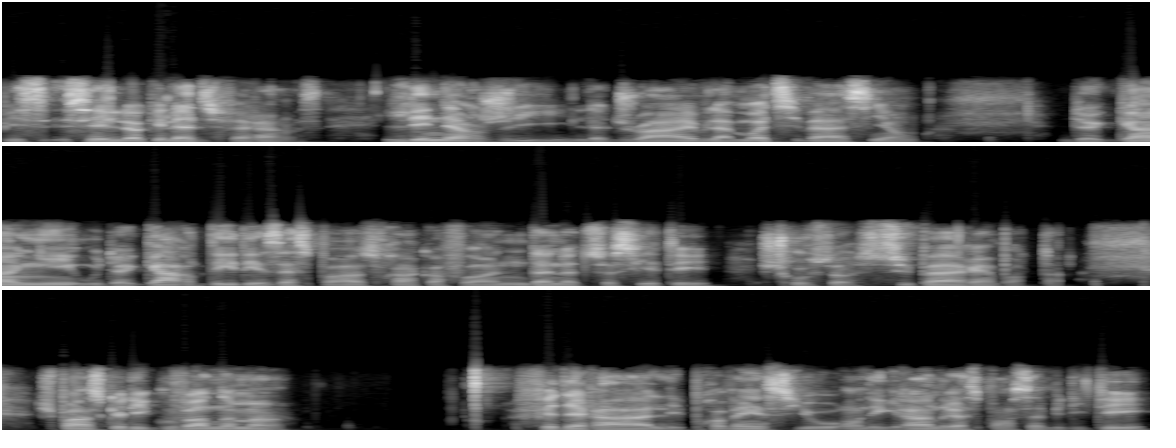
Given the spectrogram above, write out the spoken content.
Puis c'est là qu'est la différence. L'énergie, le drive, la motivation de gagner ou de garder des espaces francophones dans notre société, je trouve ça super important. Je pense que les gouvernements fédéraux et provinciaux ont des grandes responsabilités.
